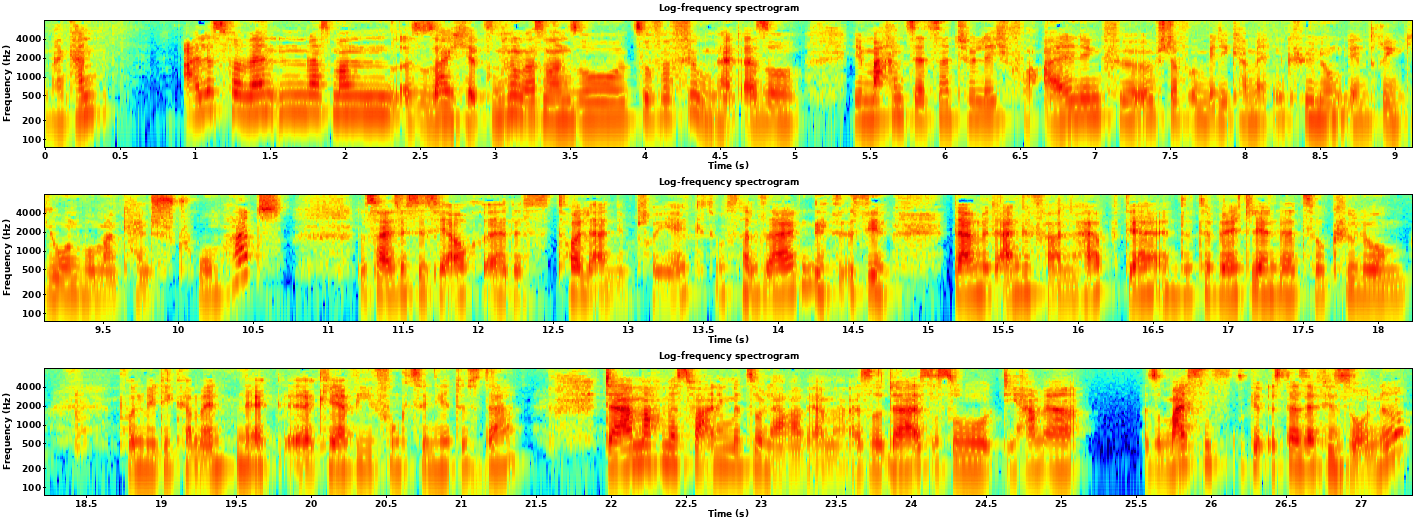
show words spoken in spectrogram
Man kann alles verwenden, was man, also sage ich jetzt, ne, was man so zur Verfügung hat. Also wir machen es jetzt natürlich vor allen Dingen für Impfstoff- und Medikamentenkühlung in Regionen, wo man keinen Strom hat. Das heißt, das ist ja auch äh, das Tolle an dem Projekt, muss man sagen, dass ihr damit angefangen habt, ja, in dritte Weltländer zur Kühlung von Medikamenten. Er, erklär, wie funktioniert es da? Da machen wir es vor Dingen mit solarer Wärme. Also da ist es so, die haben ja, also meistens ist da sehr viel Sonne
